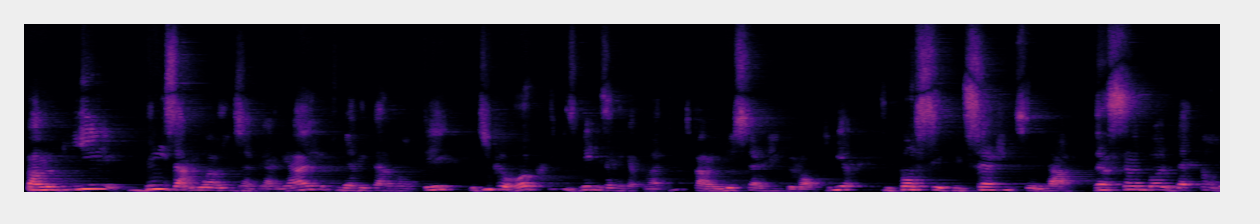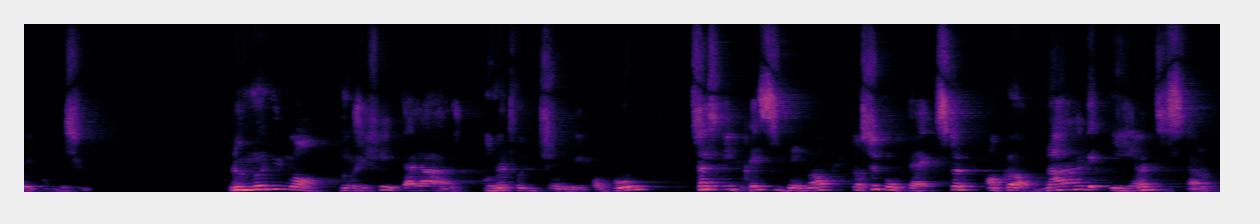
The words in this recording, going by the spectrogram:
par le biais des armoiries impériales qu'il avait inventées et qui furent reprises dès les années 90 par les nostalgiques de l'Empire qui pensaient qu'il s'agissait là d'un symbole datant des premiers. Le monument dont j'ai fait étalage en introduction de mes propos s'inscrit précisément dans ce contexte encore vague et indistinct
